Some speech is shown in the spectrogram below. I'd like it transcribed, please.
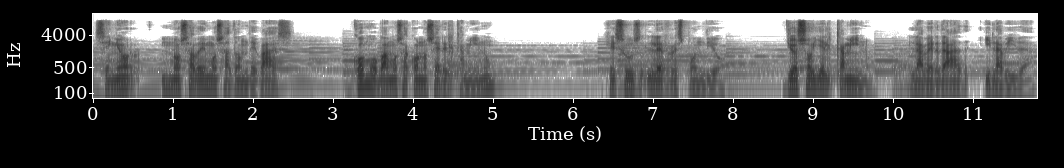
Señor, no sabemos a dónde vas. ¿Cómo vamos a conocer el camino? Jesús le respondió, Yo soy el camino, la verdad y la vida.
